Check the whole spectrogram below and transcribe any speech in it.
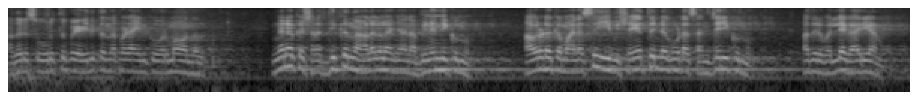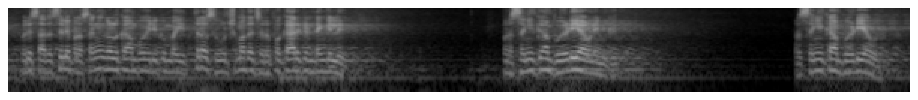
അതൊരു സുഹൃത്ത് ഇപ്പോൾ എഴുതി തന്നപ്പോഴാണ് എനിക്ക് ഓർമ്മ വന്നത്. ഇങ്ങനെയൊക്കെ ശ്രദ്ധിക്കുന്ന ആളുകളെ ഞാൻ അഭിനന്ദിക്കുന്നു. അവരുടെയൊക്കെ മനസ്സ് ഈ വിഷയത്തിന്റെ കൂടെ സഞ്ചരിക്കുന്നു. അതൊരു വലിയ കാര്യമാണ്. ഒരു സദസ്സിൽ പ്രസംഗം കേൾക്കാൻ പോയിരിക്കുമ്പോൾ ഇത്ര സൂക്ഷ്മത ചെറുപ്പക്കാർക്കുണ്ടെങ്കിൽ പ്രസംഗിക്കാൻ പേടിയാവണം എനിക്ക്. പ്രസംഗിക്കാൻ പേടിയാവണം.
